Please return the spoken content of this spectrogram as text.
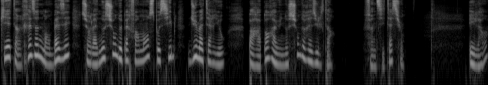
qui est un raisonnement basé sur la notion de performance possible du matériau par rapport à une notion de résultat. Fin de citation. Et là,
